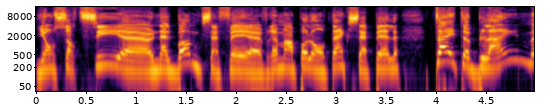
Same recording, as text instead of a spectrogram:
Ils ont sorti euh, un album qui ça fait euh, vraiment pas longtemps qui s'appelle Tête Blême.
